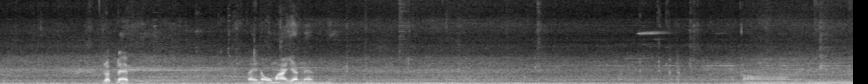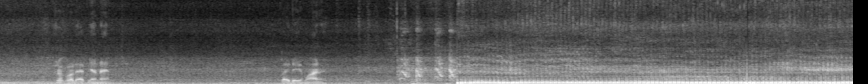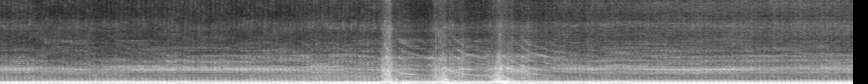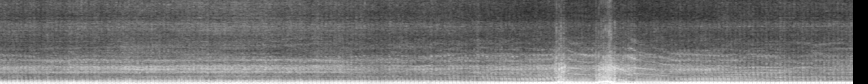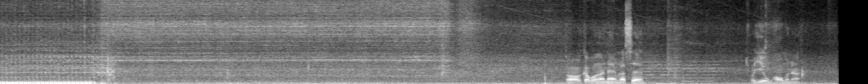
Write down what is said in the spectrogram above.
rất đẹp. Đây, nổ máy cho anh em. Đó. rất là đẹp nha anh em. Đây đề máy này đó cảm ơn anh em đã xem. Có gì ủng hộ mình à?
